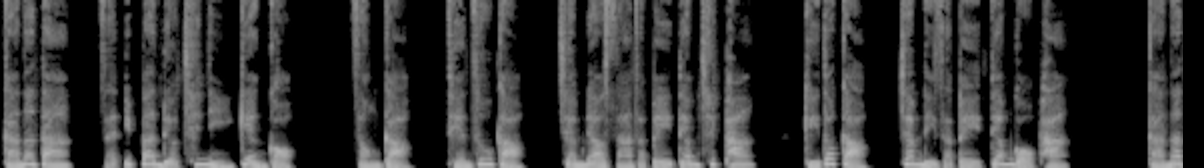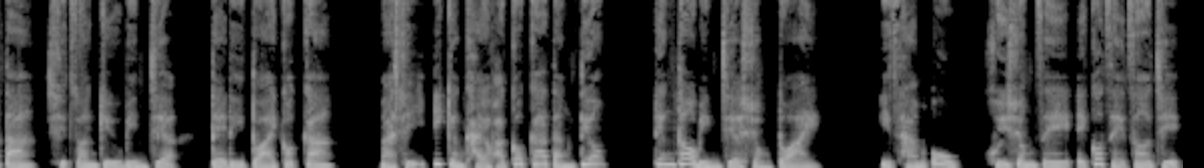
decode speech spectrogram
加拿大在一八六七年建国，宗教天主教占了三十八点七趴，基督教占二十八点五趴。加拿大是全球面积第二大国家，嘛是已经开发国家当中领土面积上大。伊参与非常济的国际组织，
